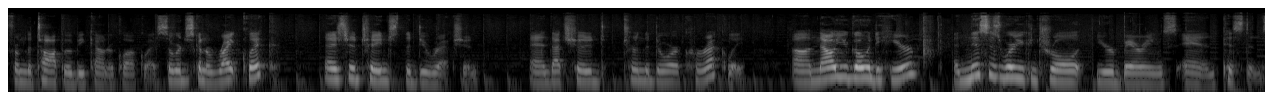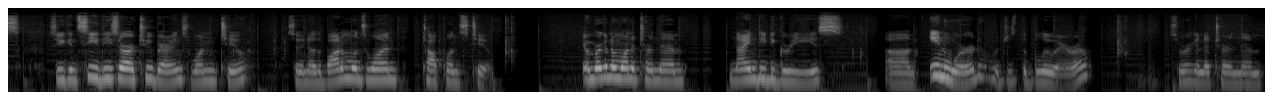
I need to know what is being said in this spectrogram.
from the top it would be counterclockwise. So we're just going to right click and it should change the direction. And that should turn the door correctly. Um, now you go into here, and this is where you control your bearings and pistons. So you can see these are our two bearings, one and two. So you know the bottom one's one, top one's two. And we're going to want to turn them 90 degrees um, inward, which is the blue arrow. So we're going to turn them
